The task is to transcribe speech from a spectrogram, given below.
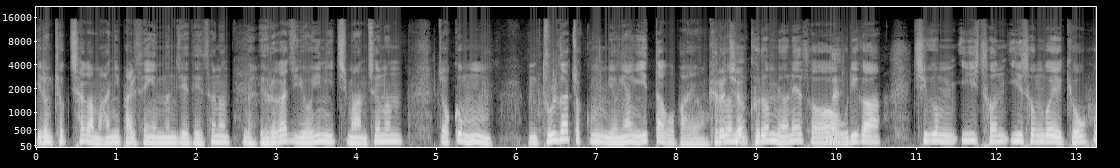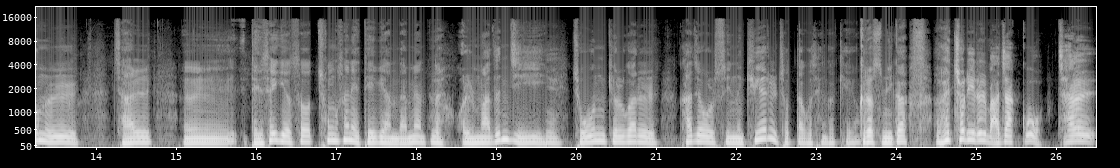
이런 격차가 많이 발생했는지에 대해서는 네. 여러 가지 요인이 있지만 저는 조금 음, 둘다 조금 영향이 있다고 봐요. 그렇죠. 그런, 그런 면에서 네. 우리가 지금 이 선, 이 선거의 교훈을 잘 되새겨서 총선에 대비한다면 네. 얼마든지 예. 좋은 결과를 가져올 수 있는 기회를 줬다고 생각해요. 그렇습니까? 회초리를 맞았고 잘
